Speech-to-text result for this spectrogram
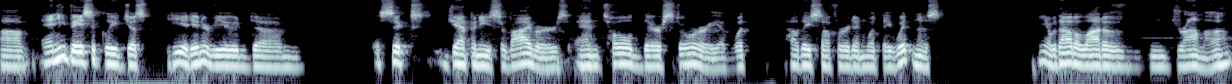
Um, and he basically just he had interviewed um, six Japanese survivors and told their story of what how they suffered and what they witnessed, you know, without a lot of drama,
